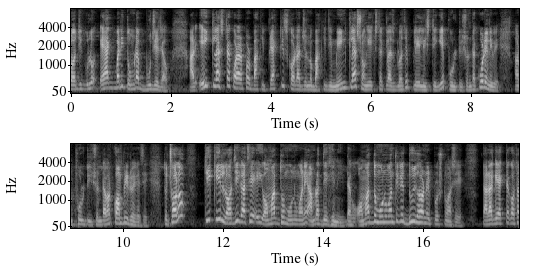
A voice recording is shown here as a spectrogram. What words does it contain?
লজিকগুলো একবারই তোমরা বুঝে যাও। আর এই ক্লাসটা করার পর বাকি প্র্যাকটিস করার জন্য বাকি যে মেইন ক্লাস সঙ্গে এক্সট্রা ক্লাসগুলো আছে প্লে লিস্টে গিয়ে ফুল টিউশনটা করে নেবে। কারণ ফুল টিউশনটা আমার কমপ্লিট হয়ে গেছে। তো চলো কি কি লজিক আছে এই অমাধ্যম অনুমানে আমরা দেখে নিই? দেখো অমাধ্যম অনুমান থেকে দুই ধরনের প্রশ্ন আসে। তার আগে একটা কথা,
